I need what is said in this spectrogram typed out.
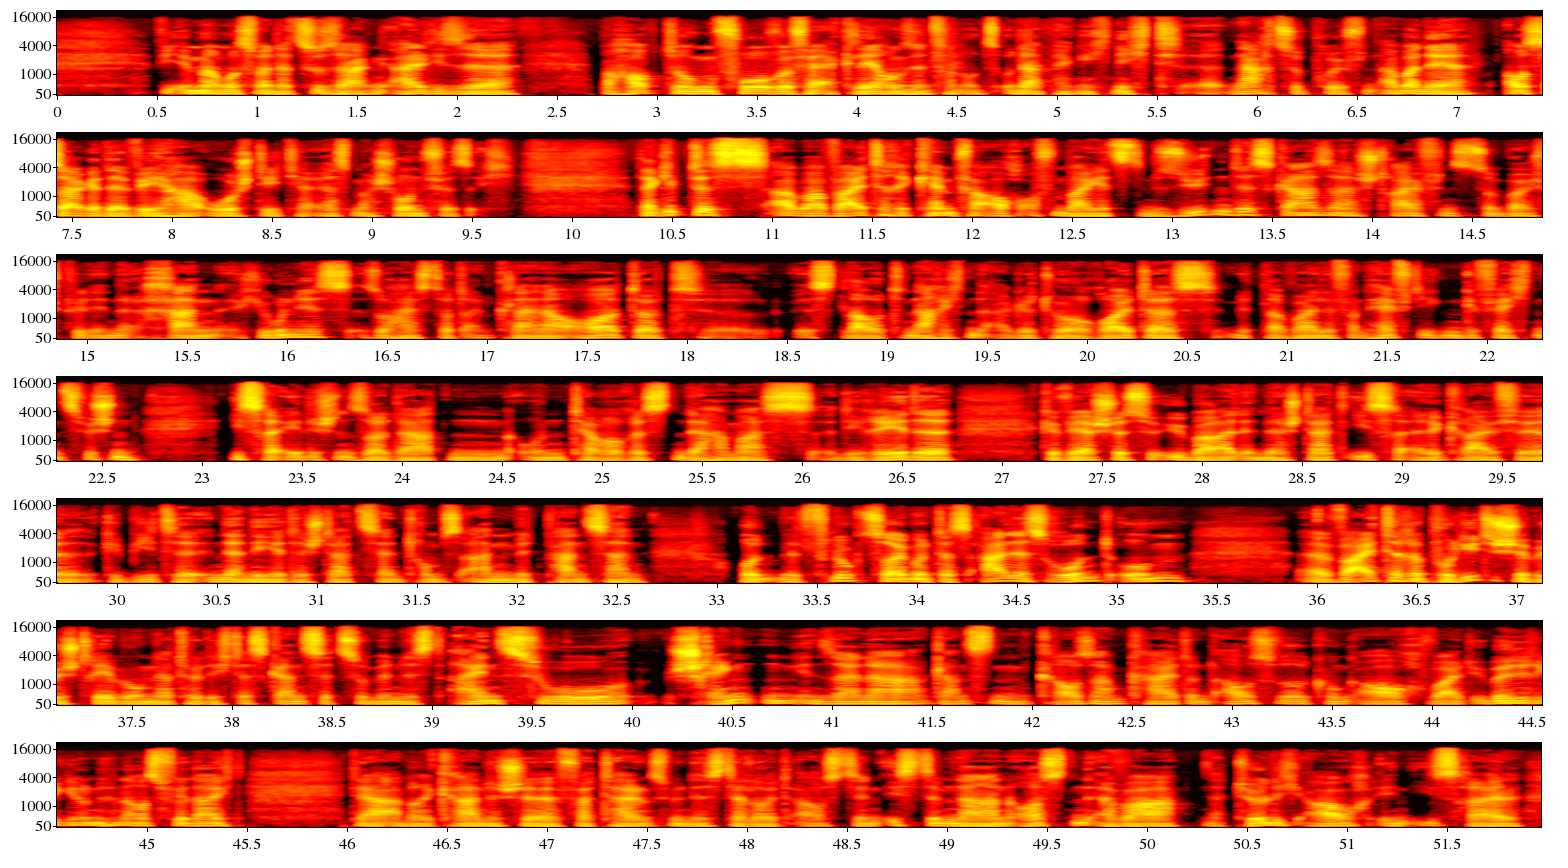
Wie immer muss man dazu sagen, all diese Behauptungen, Vorwürfe, Erklärungen sind von uns unabhängig nicht äh, nachzuprüfen. Aber eine Aussage der WHO steht ja erstmal schon für sich. Da gibt es aber weitere Kämpfe auch offenbar jetzt im Süden des Gazastreifens, zum Beispiel in Khan Yunis, so heißt dort ein kleiner Ort. Dort äh, ist laut Nachrichtenagentur Reuters mittlerweile von heftigen Gefechten zwischen israelischen Soldaten und Terroristen der Hamas die Rede. Gewehrschüsse überall in der Stadt. Israel greife Gebiete in der Nähe des Stadtzentrums an mit Panzern und mit Flugzeugen und das alles rund um weitere politische Bestrebungen natürlich, das Ganze zumindest einzuschränken in seiner ganzen Grausamkeit und Auswirkung auch weit über die Region hinaus vielleicht. Der amerikanische Verteidigungsminister Lloyd Austin ist im Nahen Osten. Er war natürlich auch in Israel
